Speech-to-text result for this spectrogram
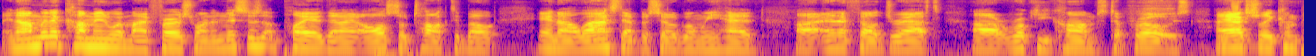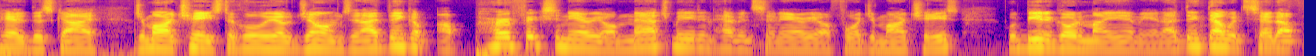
And I'm going to come in with my first one, and this is a player that I also talked about in our last episode when we had uh, NFL draft uh, rookie comps to pros. I actually compared this guy, Ja'Marr Chase, to Julio Jones, and I think a, a perfect scenario, a match made in heaven scenario for Ja'Marr Chase would be to go to Miami, and I think that would set up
